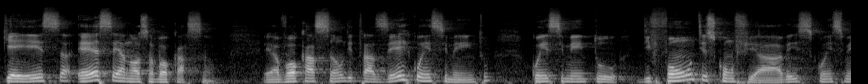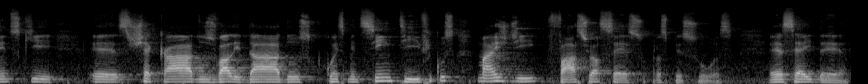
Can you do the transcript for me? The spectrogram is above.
que é essa, essa é a nossa vocação. É a vocação de trazer conhecimento, conhecimento de fontes confiáveis, conhecimentos que é, checados, validados, conhecimentos científicos, mas de fácil acesso para as pessoas. Essa é a ideia.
